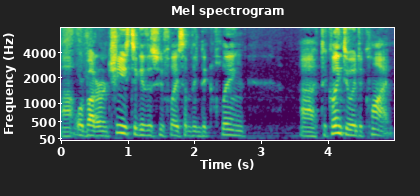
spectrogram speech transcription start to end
uh, or butter and cheese to give the souffle something to cling uh, to cling to and to climb.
